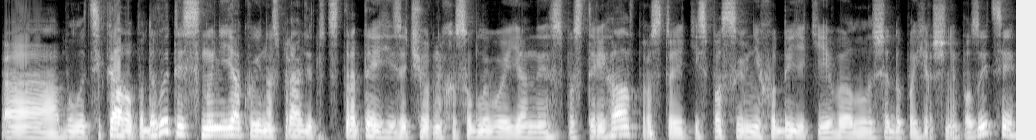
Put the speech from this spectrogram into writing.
А, Було цікаво подивитись. Ну, ніякої насправді тут стратегії за чорних особливої я не спостерігав. Просто якісь пасивні ходи, які вели лише до погіршення позиції.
